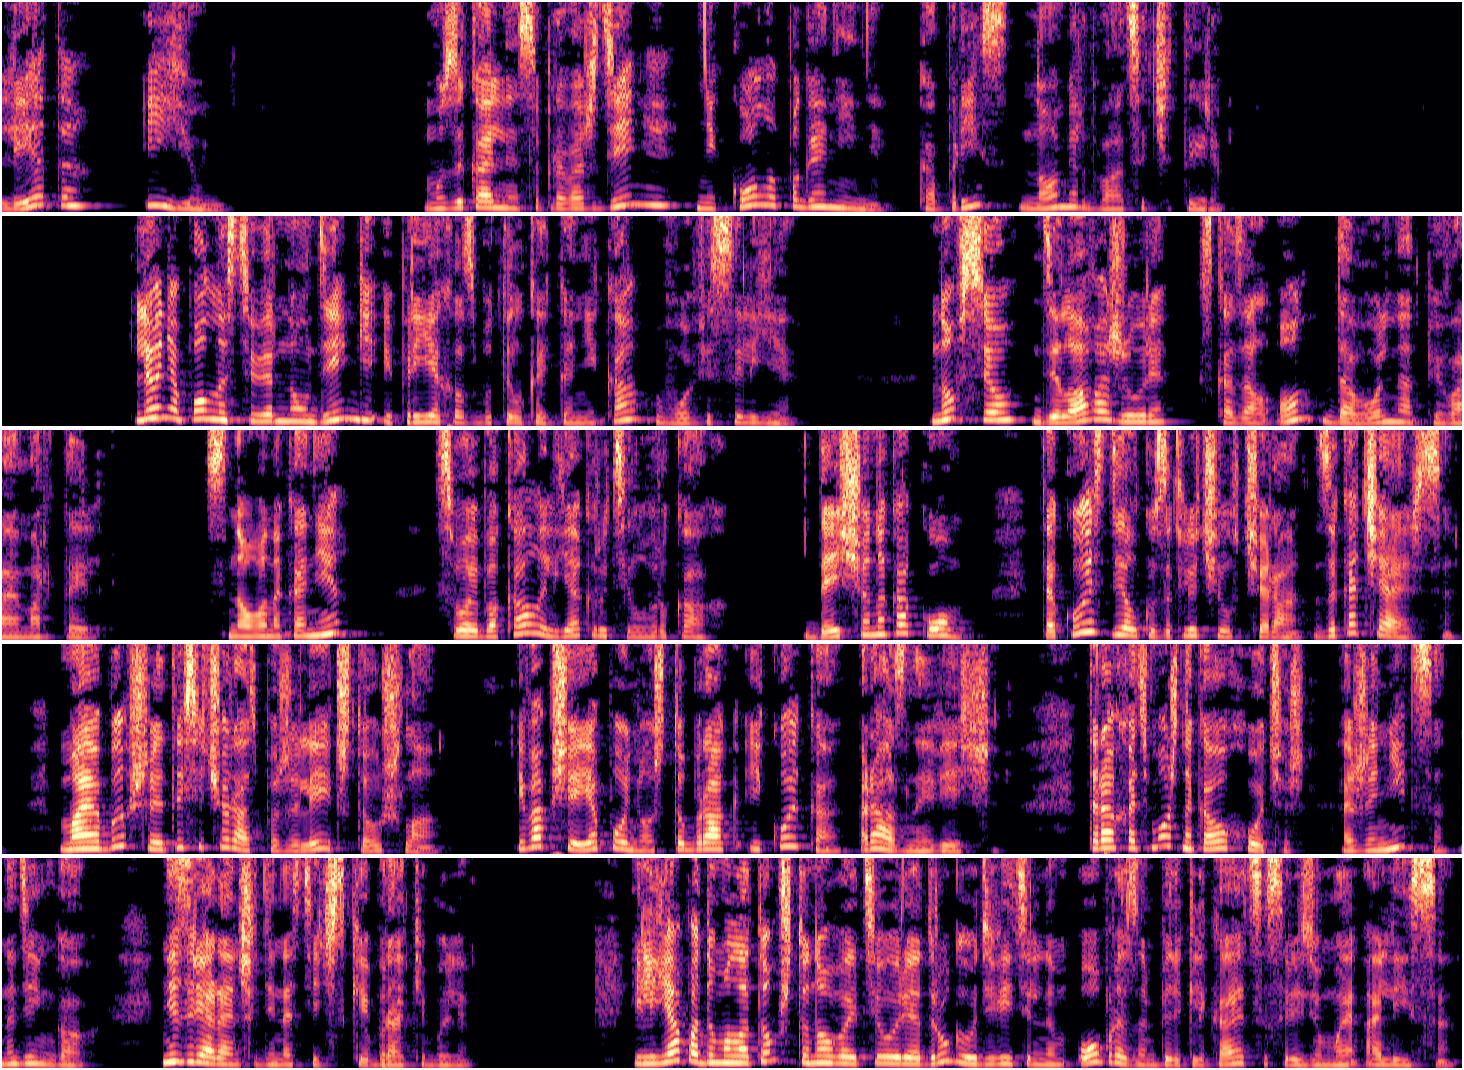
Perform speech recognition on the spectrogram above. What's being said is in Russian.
Лето, июнь. Музыкальное сопровождение Никола Паганини. Каприз номер 24. Леня полностью вернул деньги и приехал с бутылкой коньяка в офис Илье. «Ну все, дела в ажуре», — сказал он, довольно отпивая мартель. «Снова на коне?» Свой бокал Илья крутил в руках. «Да еще на каком? Такую сделку заключил вчера, закачаешься. Моя бывшая тысячу раз пожалеет, что ушла. И вообще, я понял, что брак и койка – разные вещи. Трахать можно кого хочешь, а жениться – на деньгах. Не зря раньше династические браки были. Илья подумал о том, что новая теория друга удивительным образом перекликается с резюме Алисы.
